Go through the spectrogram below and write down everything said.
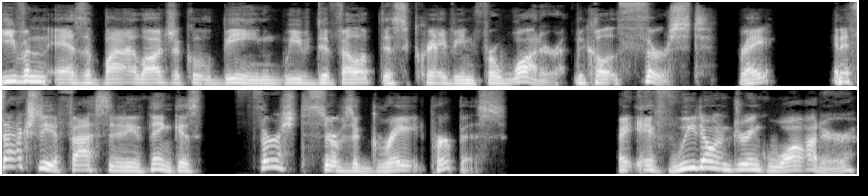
even as a biological being, we've developed this craving for water. We call it thirst, right? And it's actually a fascinating thing because thirst serves a great purpose. Right? If we don't drink water,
